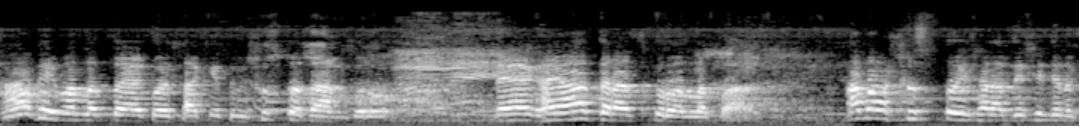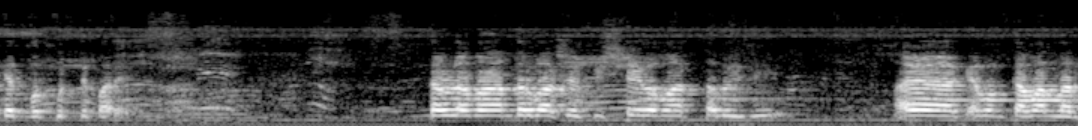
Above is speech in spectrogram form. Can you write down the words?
খাদে আল্লাহ দয়া করে তাকে তুমি সুস্থ দান করো। দারাজ করো আল্লাহ আবার সুস্থ হয়ে সারা দেশে যেন খেদমত করতে পারে। এবং কামাল্লার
